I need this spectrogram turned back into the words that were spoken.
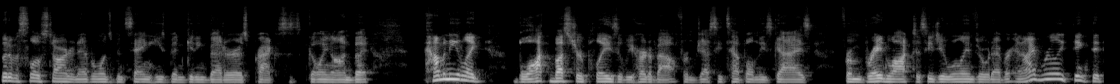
bit of a slow start, and everyone's been saying he's been getting better as practice is going on. But how many like blockbuster plays have we heard about from Jesse Temple and these guys, from Braden Locke to CJ Williams or whatever? And I really think that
